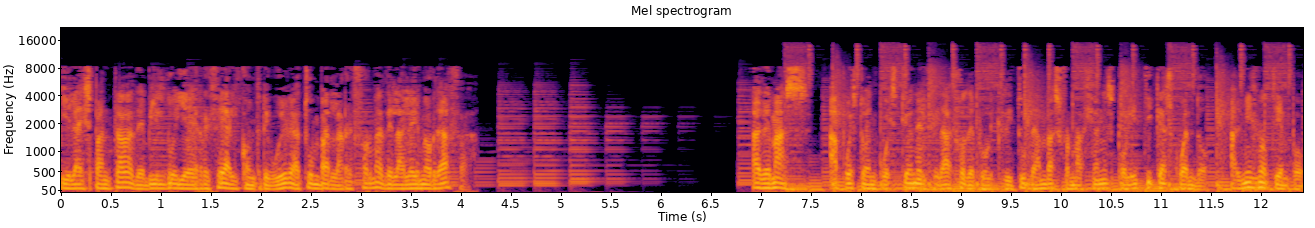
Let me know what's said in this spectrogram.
y la espantada de Bildu y ERC al contribuir a tumbar la reforma de la ley Mordaza. Además, ha puesto en cuestión el pedazo de pulcritud de ambas formaciones políticas cuando, al mismo tiempo,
